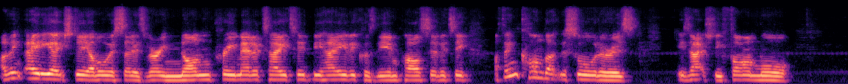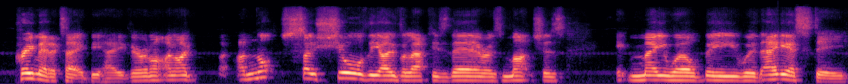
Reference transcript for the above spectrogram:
I think ADHD, I've always said, is very non-premeditated behavior because the impulsivity. I think conduct disorder is is actually far more premeditated behavior, and I, and I I'm not so sure the overlap is there as much as it may well be with ASD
